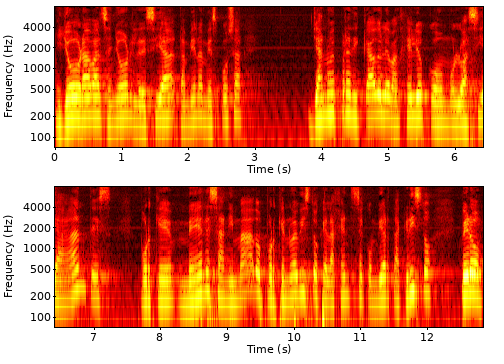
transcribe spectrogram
y yo oraba al Señor y le decía también a mi esposa, ya no he predicado el Evangelio como lo hacía antes, porque me he desanimado, porque no he visto que la gente se convierta a Cristo, pero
